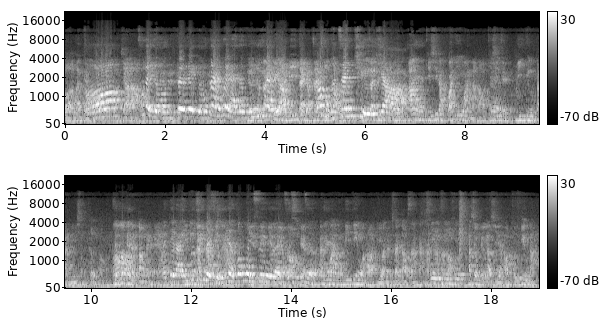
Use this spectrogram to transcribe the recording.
啊，咱就哦，这个有对对，有待未来的民意代表，民意代表帮我们争取一下啊。其实啦，管理完啦哈，其实就里长担任上特哦，这个这个当然的啊。对啦，一部新的是一个公共事务的执行者。啊，你看里长话哈，议员就出来到三讲啦，啊，上重要是哈，部长啦。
